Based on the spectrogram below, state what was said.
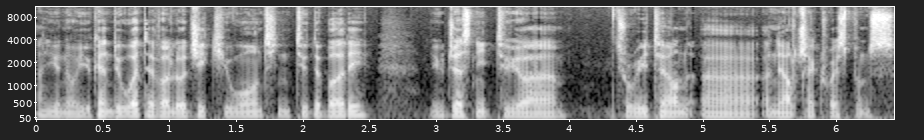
uh, you know you can do whatever logic you want into the body. You just need to uh, to return uh, an health check response.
